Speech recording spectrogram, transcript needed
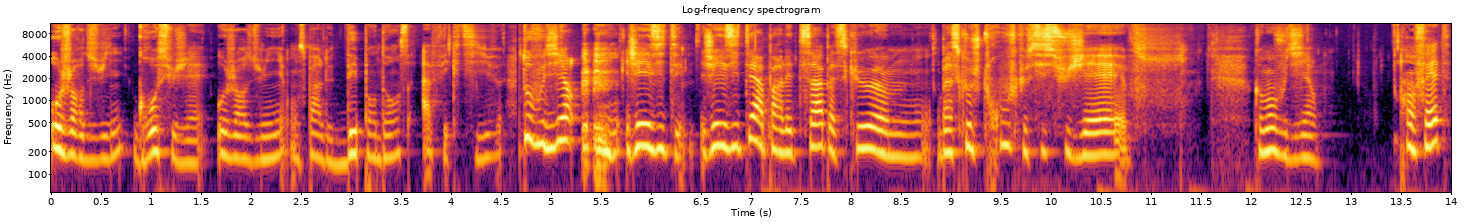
Aujourd'hui, gros sujet, aujourd'hui on se parle de dépendance affective. Pour tout vous dire, j'ai hésité. J'ai hésité à parler de ça parce que, euh, parce que je trouve que ces sujets... comment vous dire? En fait,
